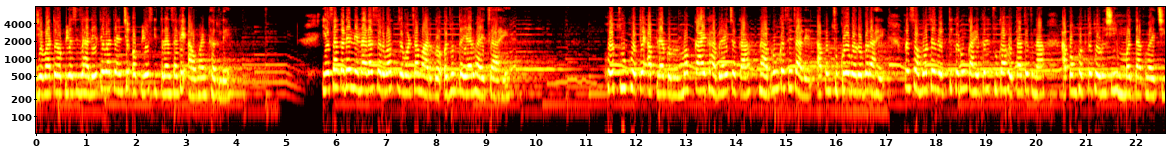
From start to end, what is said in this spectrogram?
जेव्हा ते अपयशी झाले तेव्हा त्यांचे अपयश इतरांसाठी आव्हान ठरले. यशाकडे नेणारा सर्वात जवळचा मार्ग अजून तयार व्हायचा आहे. हो चूक होते आपल्याकडून. मग काय? घाबरायचं का? घाबरून कसे चालेल? आपण चुकलो बरोबर आहे. पण समोरच्या व्यक्तीकडून काहीतरी चुका होतातच ना? आपण फक्त थोडीशी हिंमत दाखवायची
